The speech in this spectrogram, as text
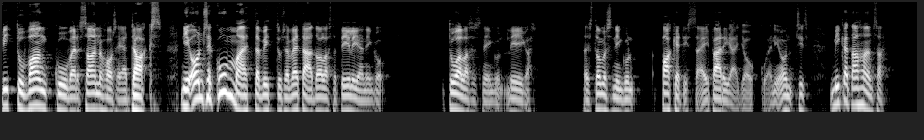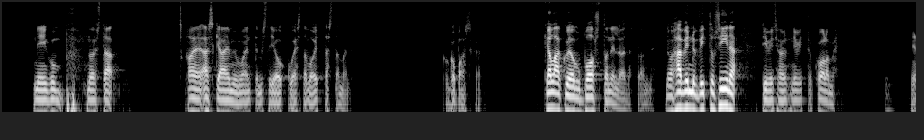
vittu Vancouver, San Jose ja Ducks. Niin on se kumma, että vittu se vetää tollasta tiliä niinku tuollaisessa niinku liigas. Tai siis tuommoisessa niinku paketissa ei pärjää joukkue. Niin on siis mikä tahansa niinku, pff, noista äsken aiemmin mainittamista joukkueista voittaisi tämän koko paskan. Kelaa, kun joku Bostoni lyötäisi tonne. Ne on hävinnyt vittu siinä divisioonassa niin vittu kolme. Ja,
